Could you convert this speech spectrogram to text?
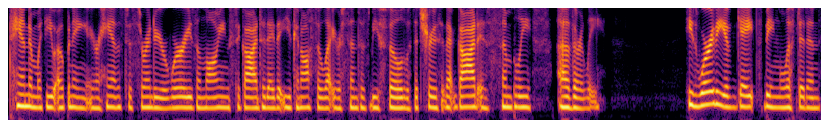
tandem with you opening your hands to surrender your worries and longings to God today, that you can also let your senses be filled with the truth that God is simply otherly. He's worthy of gates being lifted and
